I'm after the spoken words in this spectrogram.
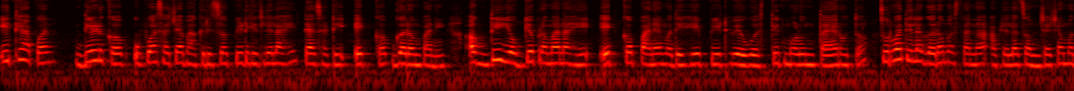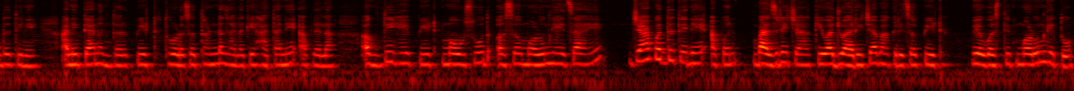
इथे आपण दीड कप उपवासाच्या भाकरीचं पीठ घेतलेलं आहे. त्यासाठी एक कप गरम पाणी. अगदी योग्य प्रमाण आहे. एक कप पाण्यामध्ये हे पीठ व्यवस्थित मळून तयार होतं. सुरुवातीला गरम असताना आपल्याला चमच्याच्या मदतीने आणि त्यानंतर पीठ थोडंसं थंड झालं की हाताने आपल्याला अगदी हे पीठ मौसूद असं मळून घ्यायचं आहे. ज्या पद्धतीने आपण बाजरीच्या किंवा ज्वारीच्या भाकरीचं पीठ व्यवस्थित मळून घेतो.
